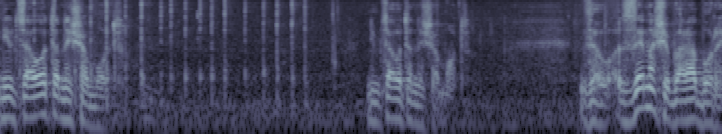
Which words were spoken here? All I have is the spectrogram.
נמצאות הנשמות. נמצאות הנשמות. זהו, זה מה שברא בורא.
